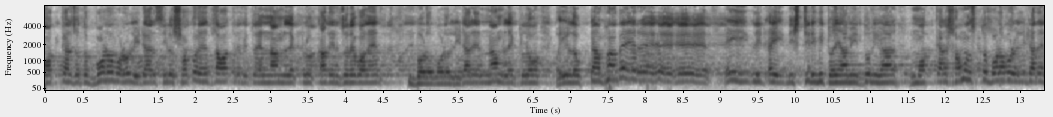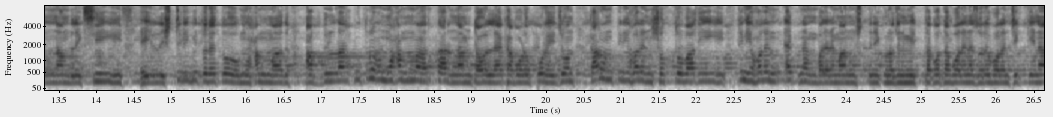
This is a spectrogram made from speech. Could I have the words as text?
মক্কার যত বড় বড় লিডার ছিল, সকলের দাওয়াতের ভিতরে নাম লেখলো, কাদের জোরে বলেন? বড় বড় লিডারের নাম লেখলো। ওই লোকটা ভাবে রে, এই এই লিস্টির ভিতরে আমি দুনিয়ার মক্কার সমস্ত বড় বড় লিডারের নাম লিখছি। এই লিস্টের ভিতরে তো মুহাম্মদ আবদুল্লাহর পুত্র মুহাম্মদ, তার নামটাও লেখা বড় প্রয়োজন, কারণ তিনি হলেন সত্যবাদী, তিনি হলেন এক নম্বরের মানুষ, তিনি কোনোদিন মিথ্যা কথা বলেন না, জোরে বলেন ঠিক কিনা?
